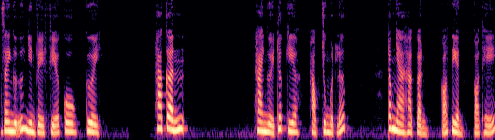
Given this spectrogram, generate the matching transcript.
dây ngữ nhìn về phía cô, cười. Hà Cần hai người trước kia học chung một lớp. Trong nhà hà Cần có tiền, có thế.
